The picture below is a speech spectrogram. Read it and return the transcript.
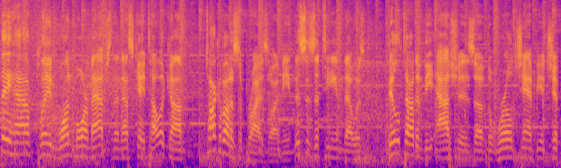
they have played one more match than SK Telecom. Talk about a surprise, though. I mean, this is a team that was built out of the ashes of the World Championship,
